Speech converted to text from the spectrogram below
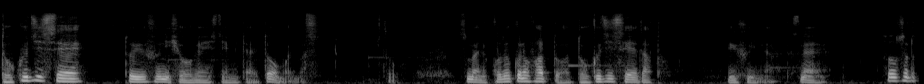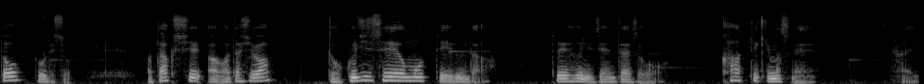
独自性というふうに表現してみたいと思います。そうつまり孤独のファットは独自性だというふうになるんですね。そうするとどうでしょう？私あ私は独自性を持っているんだというふうに全体像変わってきますね。はい、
